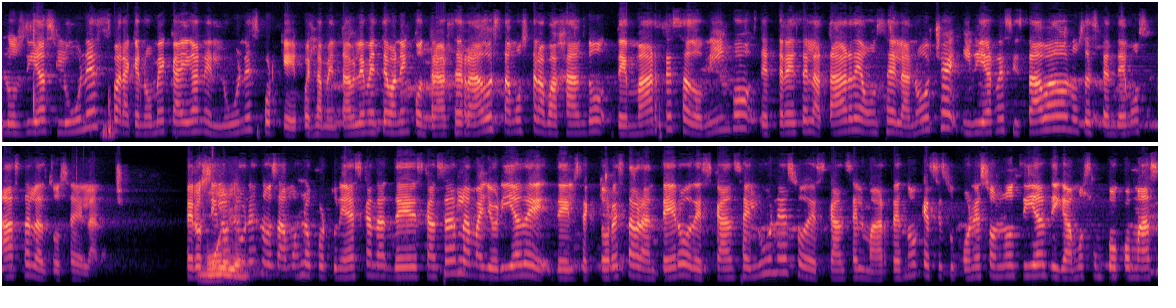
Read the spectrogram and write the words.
los días lunes para que no me caigan el lunes porque pues lamentablemente van a encontrar cerrado. Estamos trabajando de martes a domingo de 3 de la tarde a 11 de la noche y viernes y sábado nos extendemos hasta las 12 de la noche. Pero sí los lunes nos damos la oportunidad de descansar. La mayoría del sector restaurantero descansa el lunes o descansa el martes, ¿no? Que se supone son los días, digamos, un poco más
